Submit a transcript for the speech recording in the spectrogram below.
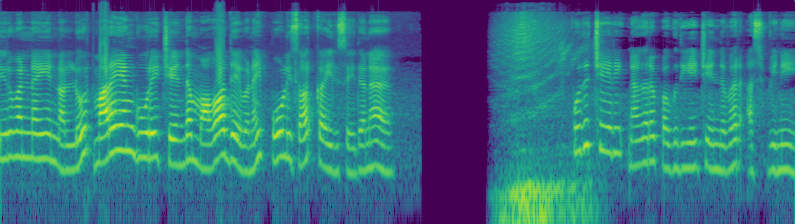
திருவண்ணையநல்லூர் மறையங்கூரைச் சேர்ந்த மகாதேவனை போலீசார் கைது செய்தனர். புதுச்சேரி நகர பகுதியைச் சேர்ந்தவர் அஸ்வினி.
